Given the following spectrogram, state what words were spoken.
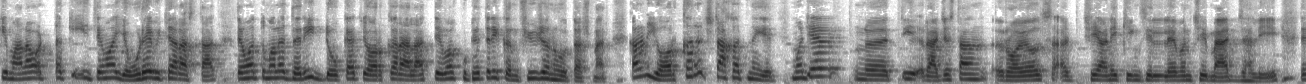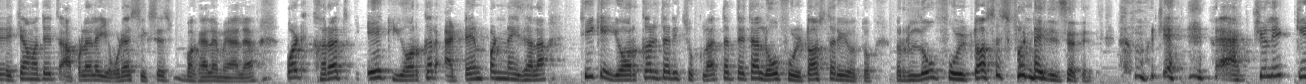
की मला वाटतं की जेव्हा एवढे विचार असतात तेव्हा तुम्हाला जरी डोक्यात यॉर्कर आला तेव्हा कुठेतरी कन्फ्युजन होत असणार. कारण यॉर्करच टाकत नाहीयेत. म्हणजे ती राजस्थान रॉयल्सची आणि किंग्स इलेव्हनची मॅच झाली. त्याच्यामध्ये आपल्याला एवढ्या सिक्सेस बघायला मिळाल्या. पण खरंच एक यॉर्कर अटेम्प्ट पण नाही झाला. ठीक आहे यॉर्कर जरी चुकला तर त्याचा लो फुलटॉस तरी होतो. लो फुलटॉसच पण नाही दिसत आहे म्हणजे ऍक्च्युली की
